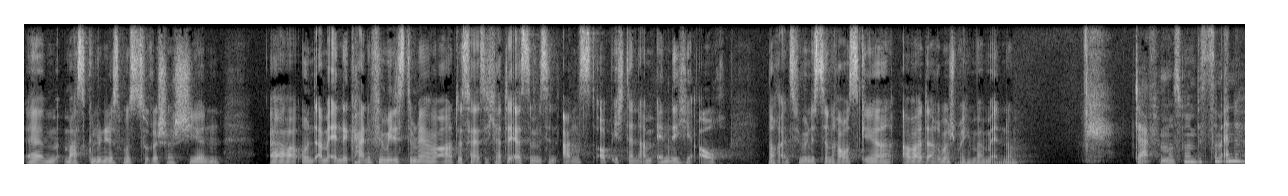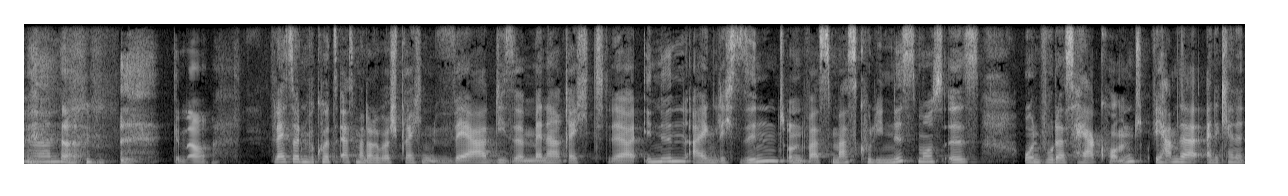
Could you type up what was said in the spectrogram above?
ähm, Maskulinismus zu recherchieren äh, und am Ende keine Feministin mehr war. Das heißt, ich hatte erst ein bisschen Angst, ob ich dann am Ende hier auch noch als Feministin rausgehe, aber darüber sprechen wir am Ende. Dafür muss man bis zum Ende hören. genau. Vielleicht sollten wir kurz erstmal darüber sprechen, wer diese MännerrechtlerInnen eigentlich sind und was Maskulinismus ist und wo das herkommt. Wir haben da eine kleine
